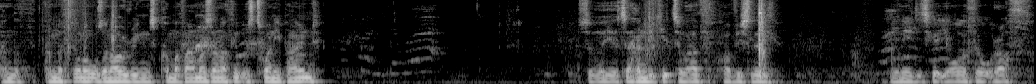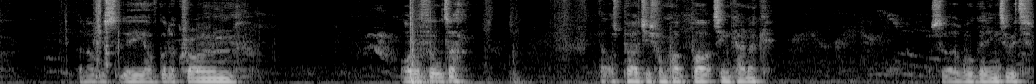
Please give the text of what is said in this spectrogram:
and the and the funnels and O-rings come off Amazon. I think it was twenty pound. So yeah, it's a handy kit to have. Obviously, you need it to get your oil filter off. And obviously, I've got a chrome oil filter that was purchased from Hog Parts in Cannock. So we'll get into it.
